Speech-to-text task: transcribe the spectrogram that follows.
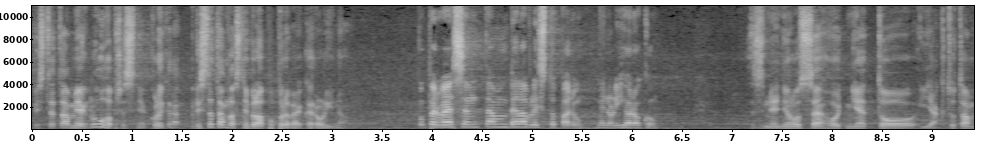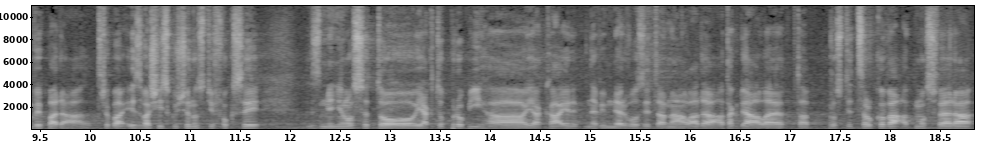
vy jste tam jak dlouho přesně? Kolikrát, kdy jste tam vlastně byla poprvé, Karolína? Poprvé jsem tam byla v listopadu minulého roku. Změnilo se hodně to, jak to tam vypadá, třeba i z vaší zkušenosti Foxy, změnilo se to, jak to probíhá, jaká je, nevím, nervozita, nálada a tak dále, ta prostě celková atmosféra.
